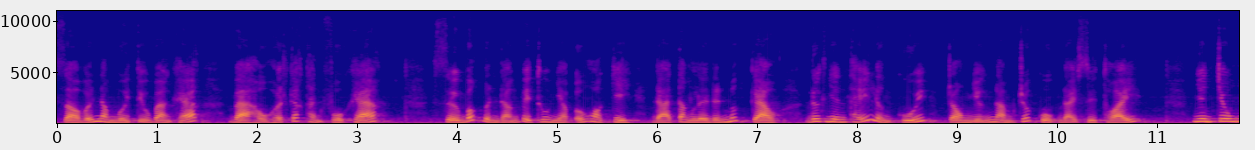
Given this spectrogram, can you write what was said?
so với 50 tiểu bang khác và hầu hết các thành phố khác. Sự bất bình đẳng về thu nhập ở Hoa Kỳ đã tăng lên đến mức cao, được nhìn thấy lần cuối trong những năm trước cuộc đại suy thoái. Nhìn chung,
